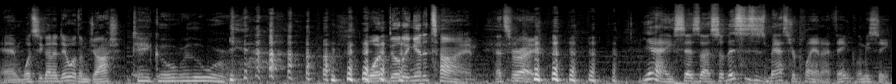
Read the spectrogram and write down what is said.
And what's he going to do with them, Josh? Take over the world. One building at a time. That's right. yeah, he says, uh, so this is his master plan, I think. Let me see.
